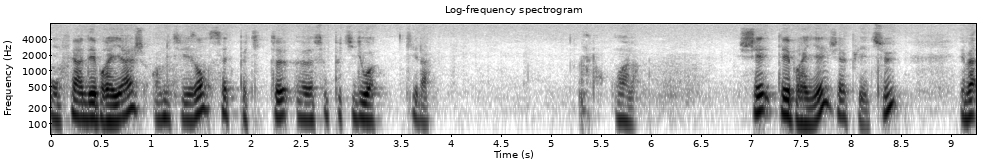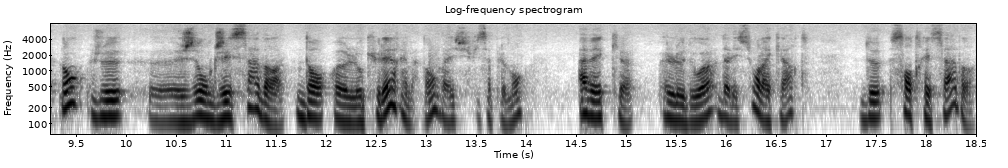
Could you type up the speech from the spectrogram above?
on fait un débrayage en utilisant cette petite, euh, ce petit doigt qui est là. voilà. J'ai débrayé, j'ai appuyé dessus. Et maintenant, euh, j'ai Sadre dans euh, l'oculaire. Et maintenant, bah, il suffit simplement, avec le doigt, d'aller sur la carte, de centrer Sadre.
